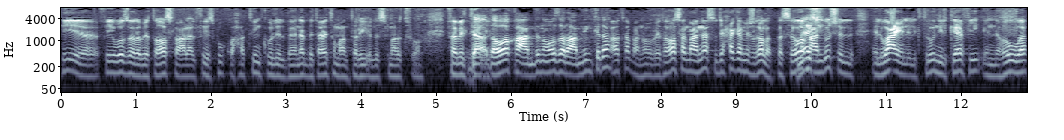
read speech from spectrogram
في في وزراء بيتواصلوا على الفيسبوك وحاطين كل البيانات بتاعتهم عن طريق ال smart phone. ده فبالتالي ده واقع عندنا وزراء عاملين كده؟ آه طبعا هو بيتواصل مع الناس ودي حاجة مش غلط بس هو ماشي. ما عندوش ال... الوعي الإلكتروني الكافي إن هو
